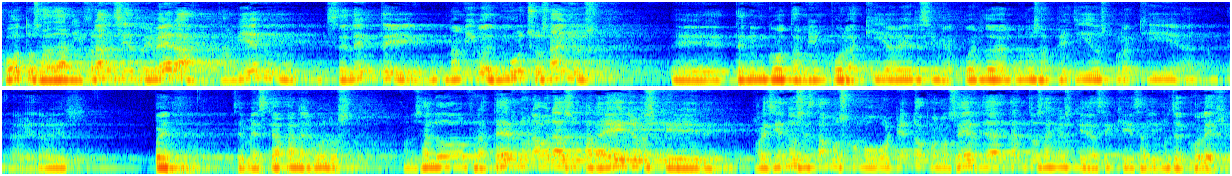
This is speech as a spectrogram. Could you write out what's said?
Fotos a Dani Francis Rivera, también excelente, un amigo de muchos años. Eh, tengo también por aquí, a ver si me acuerdo de algunos apellidos por aquí. A ver, a ver. Bueno, se me escapan algunos. Un saludo fraterno, un abrazo para ellos que recién nos estamos como volviendo a conocer ya de tantos años que hace que salimos del colegio.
